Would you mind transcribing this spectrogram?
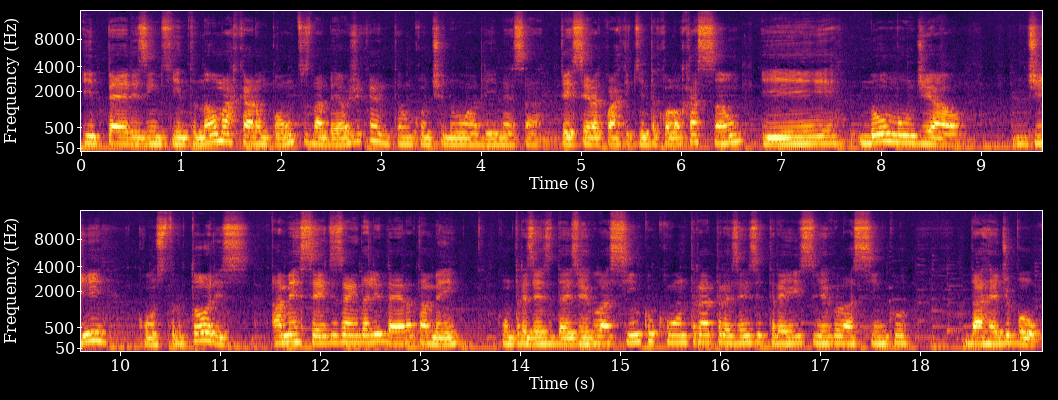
e Pérez em quinto não marcaram pontos na Bélgica, então continuam ali nessa terceira, quarta e quinta colocação. E no Mundial de Construtores, a Mercedes ainda lidera também com 310,5 contra 303,5 da Red Bull.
